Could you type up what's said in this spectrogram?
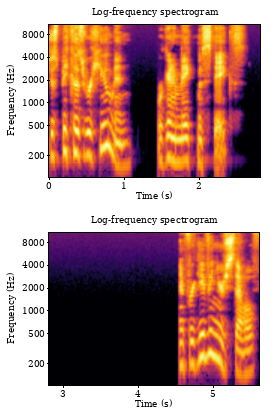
Just because we're human, we're going to make mistakes. And forgiving yourself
